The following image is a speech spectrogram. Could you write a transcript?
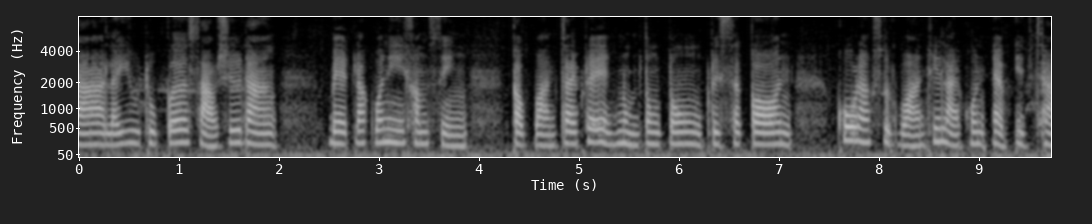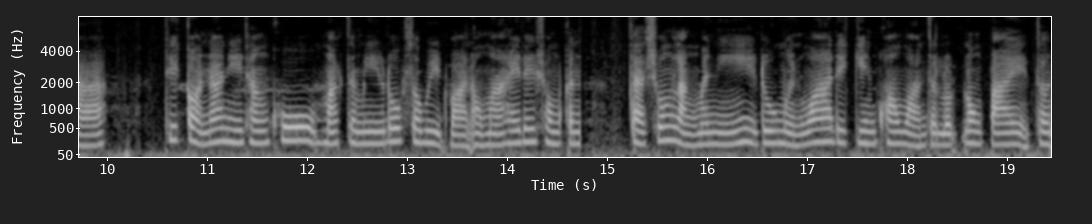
ราและยูทูบเบอร์สาวชื่อดัง เบสลักวณีคำสิงกับหวานใจพระเอกหนุ่มตรงๆ กฤษกร คู่รักสุดหวานที่หลายคนแอบอิจฉาที่ก่อนหน้านี้ทั้งคู่มักจะมีรูปสวีทหวานออกมาให้ได้ชมกัน แต่ช่วงหลังมานี้ดูเหมือนว่าดีกรีนความหวานจะลดลงไป จน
